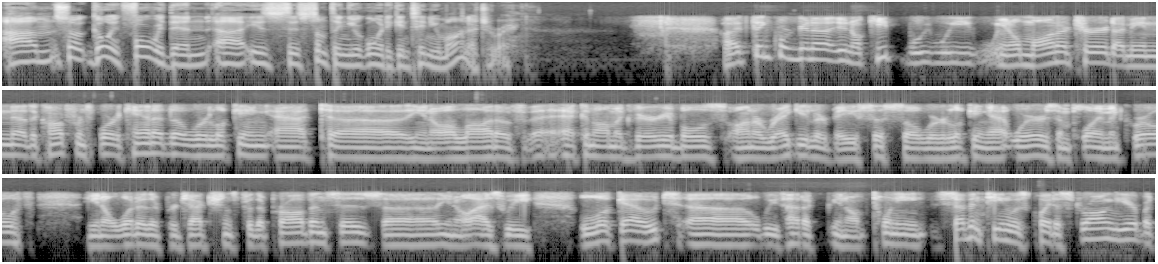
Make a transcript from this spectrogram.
Um, so going forward, then, uh, is this something you're going to continue monitoring? I think we're gonna, you know, keep we, we you know monitored. I mean, uh, the Conference Board of Canada, we're looking at uh, you know a lot of economic variables on a regular basis. So we're looking at where is employment growth, you know, what are the projections for the provinces. Uh, you know, as we look out, uh, we've had a you know 2017 was quite a strong year, but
